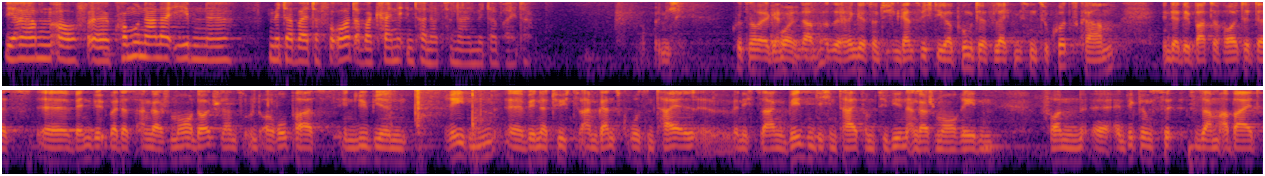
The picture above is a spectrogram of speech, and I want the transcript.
Wir haben auf äh, kommunaler Ebene Mitarbeiter vor Ort, aber keine internationalen Mitarbeiter. Wenn ich kurz noch ergänzen darf. Also Herr Henke ist natürlich ein ganz wichtiger Punkt, der vielleicht ein bisschen zu kurz kam in der Debatte heute, dass äh, wenn wir über das Engagement Deutschlands und Europas in Libyen reden, äh, wir natürlich zu einem ganz großen Teil, äh, wenn nicht sagen wesentlichen Teil vom zivilen Engagement reden, von äh, Entwicklungszusammenarbeit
